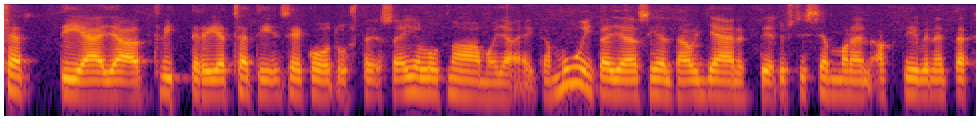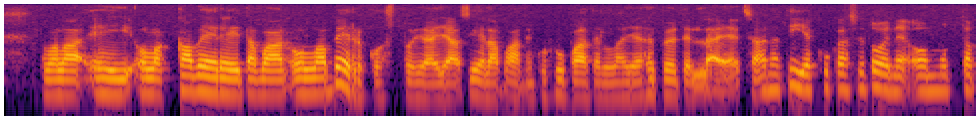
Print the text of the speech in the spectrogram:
chattia ja Twitteriä ja chatin sekoitusta, jossa ei ollut naamoja eikä muita, ja sieltä on jäänyt tietysti semmoinen aktiivinen, että tavallaan ei olla kavereita, vaan olla verkostoja, ja siellä vaan niin kuin rupatellaan ja höpötellään, ja et sä aina tiedä, kuka se toinen on, mutta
